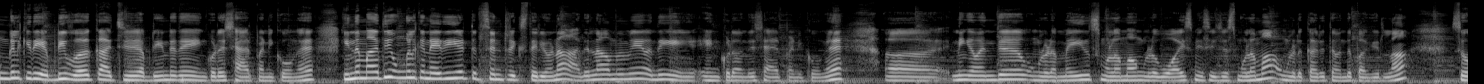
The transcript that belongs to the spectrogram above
உங்களுக்கு இது எப்படி ஒர்க் ஆச்சு அப்படின்றத என் கூட ஷேர் பண்ணிக்கோங்க. இந்த மாதிரி உங்களுக்கு நிறைய டிப்ஸ் அண்ட் ட்ரிக்ஸ் தெரியும்னா அதெல்லாமே வந்து என் கூட வந்து ஷேர் பண்ணிக்கோங்க. நீங்கள் வந்து உங்களோட மெயில்ஸ் மூலமாக உங்களோட வாய்ஸ் மெசேஜஸ் மூலமாக உங்களோட கருத்தை வந்து பகிரலாம். ஸோ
